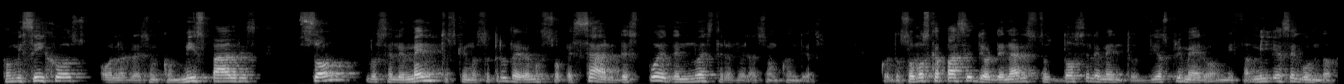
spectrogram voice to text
con mis hijos o la relación con mis padres son los elementos que nosotros debemos sopesar después de nuestra relación con Dios. Cuando somos capaces de ordenar estos dos elementos, Dios primero, mi familia segundo,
